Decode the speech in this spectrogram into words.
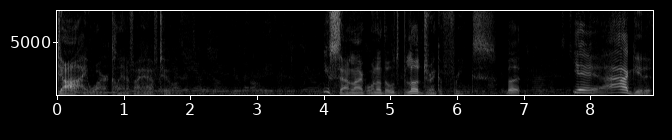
die Wire Clan if I have to. You sound like one of those blood drinker freaks. But, yeah, I get it.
